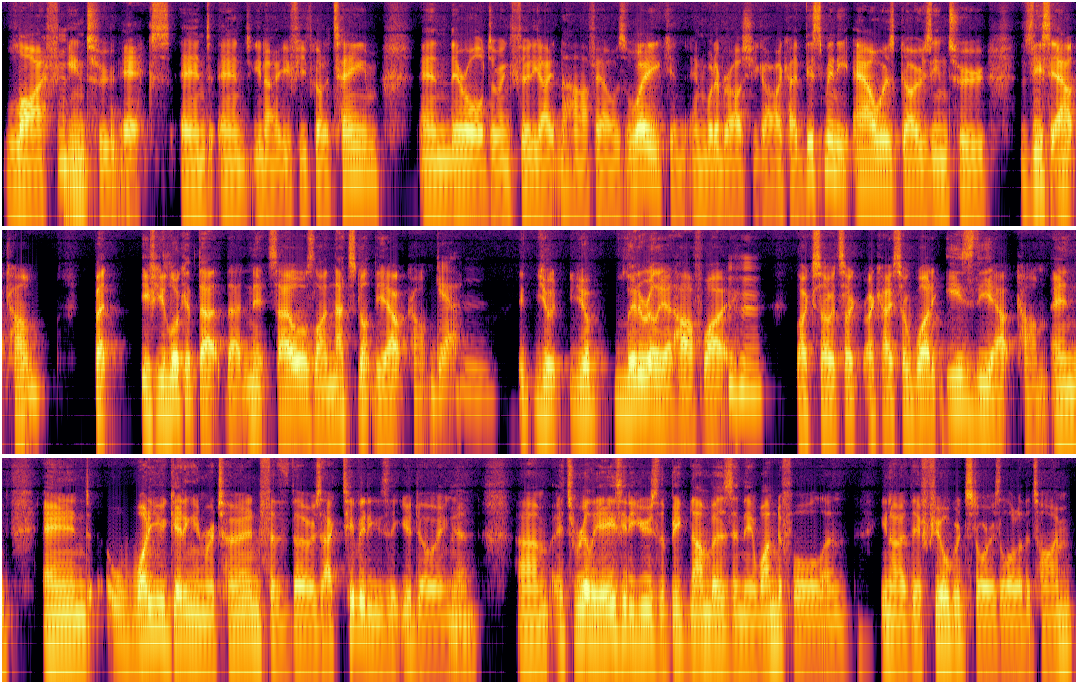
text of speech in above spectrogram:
life into X. And and you know, if you've got a team and they're all doing 38 and a half hours a week and, and whatever else you go, okay, this many hours goes into this outcome. But if you look at that that net sales line, that's not the outcome. yeah. Mm. it, you're you're literally at halfway. Mm-hmm. Like so, it's like okay, so what is the outcome, and and what are you getting in return for those activities that you're doing? Mm. And um, it's really easy to use the big numbers, and they're wonderful, and you know they're feel good stories a lot of the time.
